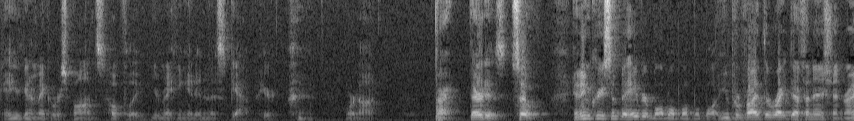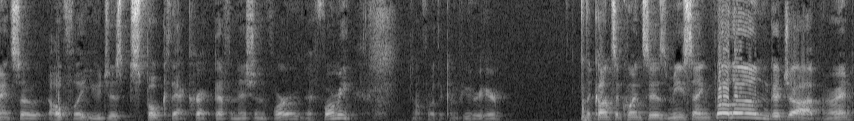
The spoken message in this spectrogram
Okay, you're going to make a response. Hopefully you're making it in this gap here. or not. All right, there it is. So an increase in behavior, blah, blah, blah, blah, blah. You provide the right definition, right? So hopefully you just spoke that correct definition for, for me, or for the computer here. The consequence is me saying, well done, good job, all right?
